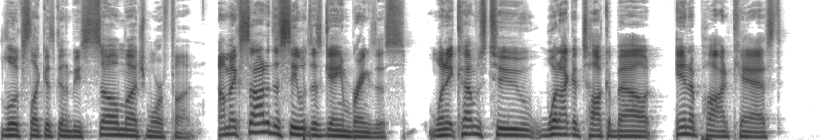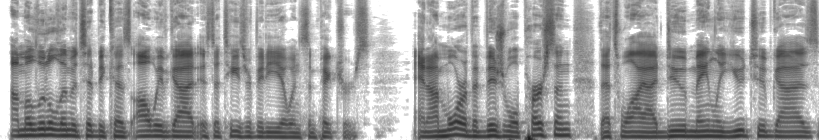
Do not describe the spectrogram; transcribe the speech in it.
looks like it's going to be so much more fun. I'm excited to see what this game brings us. When it comes to what I could talk about in a podcast, I'm a little limited because all we've got is a teaser video and some pictures. And I'm more of a visual person. That's why I do mainly YouTube, guys.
